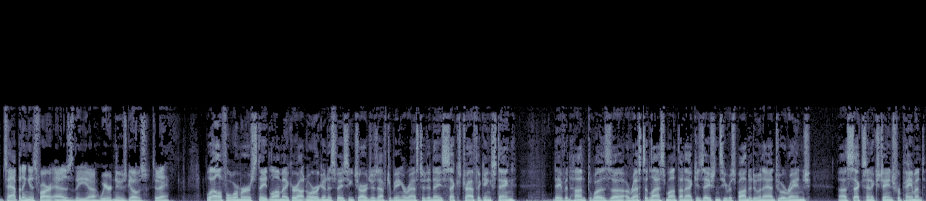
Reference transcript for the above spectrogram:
What's happening as far as the uh, weird news goes today? Well, a former state lawmaker out in Oregon is facing charges after being arrested in a sex trafficking sting. David Hunt was uh, arrested last month on accusations he responded to an ad to arrange uh, sex in exchange for payment.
